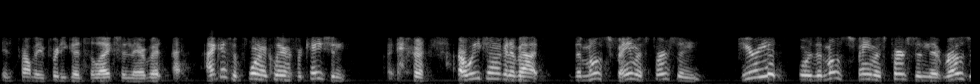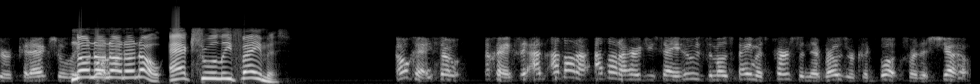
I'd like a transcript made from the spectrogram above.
is probably a pretty good selection there, but I, I guess a point of clarification: Are we talking about the most famous person, period, or the most famous person that Roser could actually? No, no, no, no, no. Actually famous. Okay, so okay, see, I, I thought I, I thought I heard you say who's the most famous person that Roser could book for the show.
